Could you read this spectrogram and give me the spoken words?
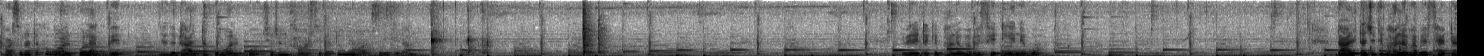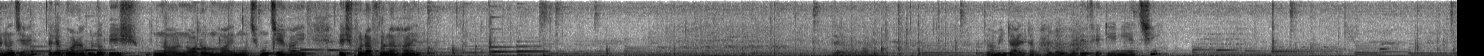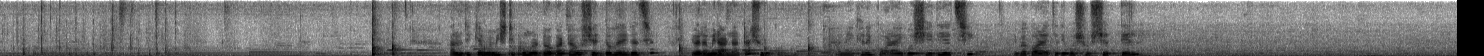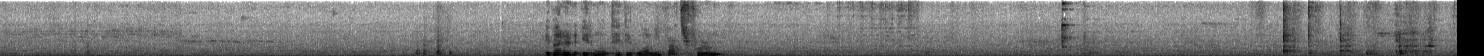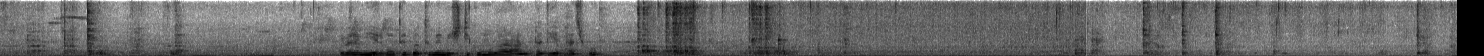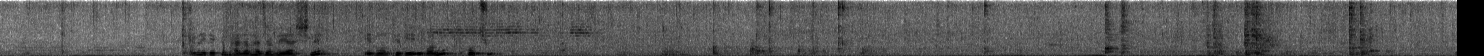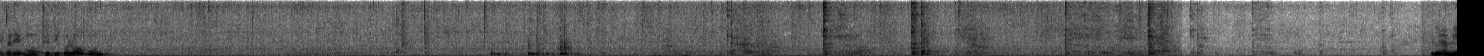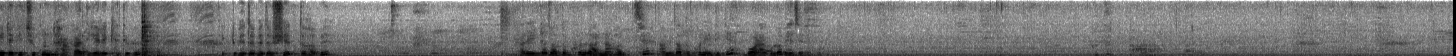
খাবার সোডাটা খুব অল্প লাগবে, যেহেতু ডালটা খুব অল্প, সেজন্য খাবার সোডাটা আমি অল্পই দিলাম। এবার এটাকে ভালোভাবে ফেটিয়ে নেব। ডালটা যদি ভালোভাবে ফেটানো যায়, তাহলে বড়াগুলো বেশ নরম হয়, মুচমুচে হয়, বেশ ফোলা ফোলা হয়। তো আমি ডালটা ভালোভাবে ফেটিয়ে নিয়েছি। আর ওদিকে আমার মিষ্টি কুমড়োর ডগাটাও সেদ্ধ হয়ে গেছে। এবার আমি রান্নাটা শুরু করব। আমি এখানে কড়াই বসিয়ে দিয়েছি। এবার কড়াইতে দেবো সর্ষের তেল। এবার এর- মধ্যে দিব আমি পাঁচ এবার আমি এর মধ্যে প্রথমে মিষ্টি কুমড়ো আর আলুটা দিয়ে ভাজবো। এবার এটা একটু ভাজা ভাজা হয়ে আসলে এর মধ্যে দিয়ে দেবো আমি কচু। এবার এর মধ্যে দিব লবণ। এবার আমি এটা কিছুক্ষণ ঢাকা দিয়ে রেখে দেবো। একটু ভেতর ভেতর সেদ্ধ হবে। আর এটা যতক্ষণ রান্না হচ্ছে, আমি ততক্ষণ এদিকে বড়াগুলো ভেজে নেব।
